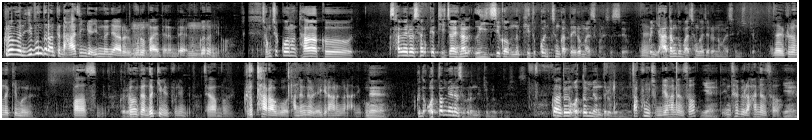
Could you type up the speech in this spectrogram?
그러면 이분들한테 나아진 게 있느냐를 음. 물어봐야 되는데 없거든요. 예. 정치권은 다 그 사회를 새롭게 디자인할 의지가 없는 기득권층 같다 이런 말씀하셨어요. 네. 그건 야당도 마찬가지라는 말씀이시죠. 네, 그런 느낌을 받았습니다. 그래요? 그냥 느낌일 뿐입니다. 제가 뭐 그렇다라고 단정적으로 얘기를 하는 건 아니고 네. 근데 어떤 면에서 그런 느낌을 받으셨어요? 그러니까 어떤 어떤 면들을 보면서? 작품 준비하면서 예. 인터뷰를 하면서 예.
